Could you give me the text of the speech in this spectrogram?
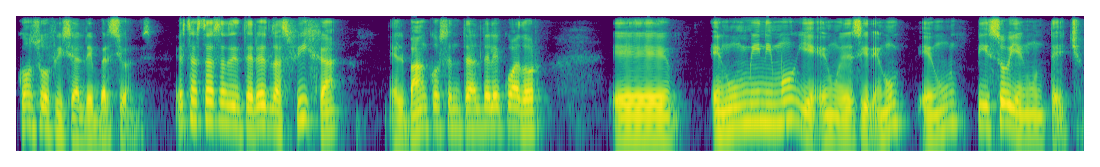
con su oficial de inversiones. Estas tasas de interés las fija el Banco Central del Ecuador eh, en un mínimo, y es decir, en un, en un piso y en un techo,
